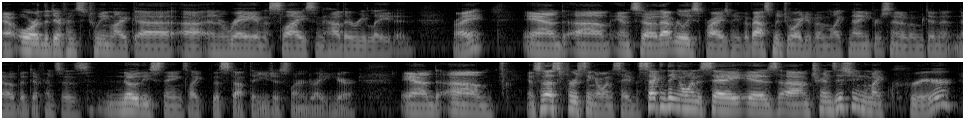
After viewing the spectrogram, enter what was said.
uh, or the difference between like uh, uh, an array and a slice and how they're related, right? And um, and so that really surprised me. The vast majority of them, like 90% of them, didn't know the differences, know these things like the stuff that you just learned right here. And, um, and so that's the first thing I want to say. The second thing I want to say is uh, I'm transitioning my career.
